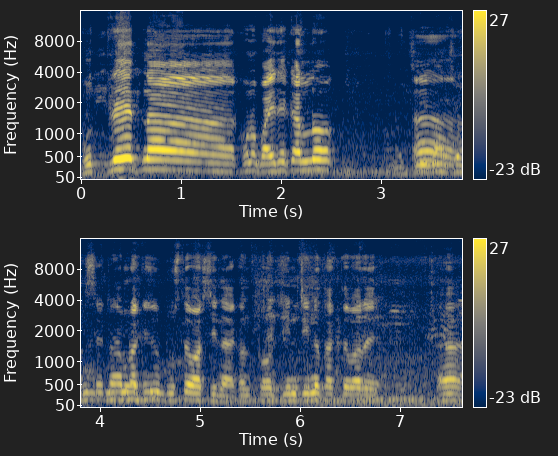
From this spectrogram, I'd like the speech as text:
ভূত প্রেত না কোনো বাইরেকার লোক। হ্যাঁ, সেটা আমরা কিছু বুঝতে পারছি না। এখন কোনো জিন টিনও থাকতে পারে। হ্যাঁ?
